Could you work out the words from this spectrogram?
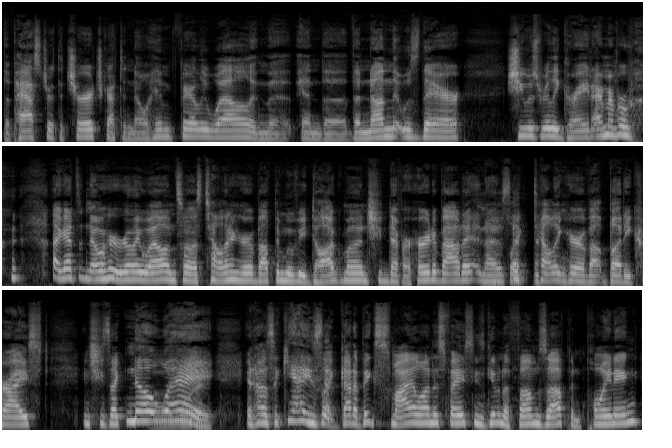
the pastor at the church got to know him fairly well and the and the the nun that was there she was really great. I remember I got to know her really well. And so I was telling her about the movie Dogma and she'd never heard about it. And I was like telling her about Buddy Christ. And she's like, no oh, way. Boy. And I was like, yeah, he's like got a big smile on his face. he's giving a thumbs up and pointing.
